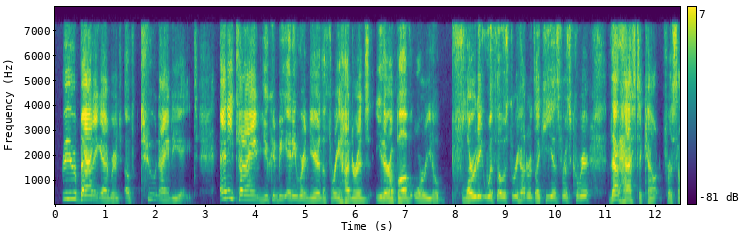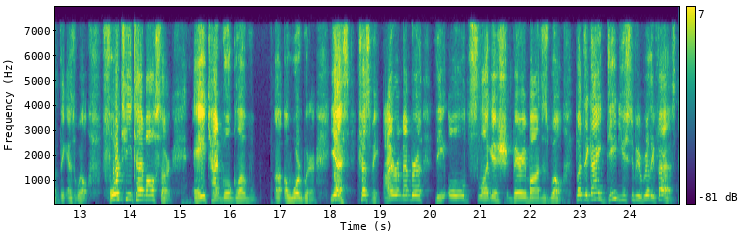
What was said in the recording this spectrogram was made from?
career batting average of 298 anytime you can be anywhere near the 300s, either above or, you know, flirting with those 300s like he is for his career, that has to count for something as well. 14 time All Star, eight time Gold Glove uh, award winner. Yes, trust me, I remember the old sluggish Barry Bonds as well. But the guy did used to be really fast.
